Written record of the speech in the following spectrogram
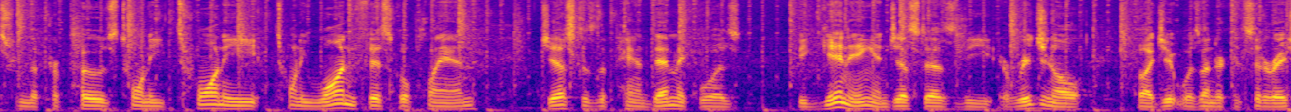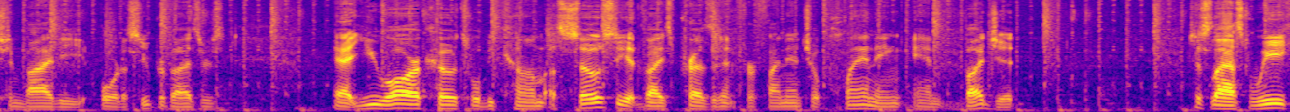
from the proposed 2020-21 fiscal plan just as the pandemic was beginning and just as the original budget was under consideration by the Board of Supervisors. At UR, Coates will become Associate Vice President for Financial Planning and Budget. Just last week,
